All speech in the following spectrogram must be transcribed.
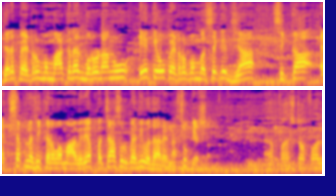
જ્યારે પેટ્રોલ પંપ, આ કદાચ બરોડાનું એક એવું પેટ્રોલ પંપ હશે કે જ્યાં સિક્કા એક્સેપ્ટ નથી કરવામાં આવી રહ્યા, પચાસ રૂપિયાથી વધારેના શું કહેશો? ફર્સ્ટ ઓફ ઓલ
